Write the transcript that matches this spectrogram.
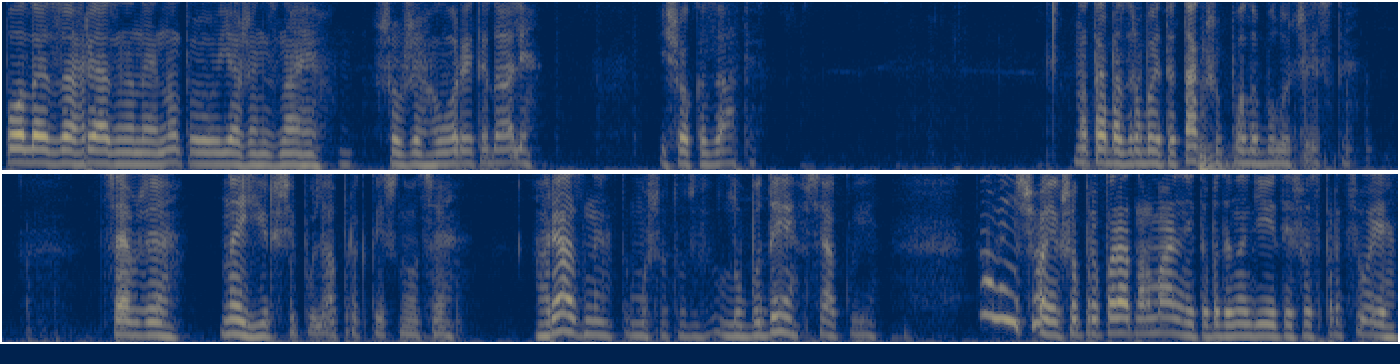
поле загрязнене, ну то я вже не знаю, що вже говорити далі і що казати. Ну, треба зробити так, щоб поле було чисте. Це вже найгірші поля, практично. Оце грязне, тому що тут лобуди всякої. Але нічого, якщо препарат нормальний, то буде надіятися, що спрацює.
